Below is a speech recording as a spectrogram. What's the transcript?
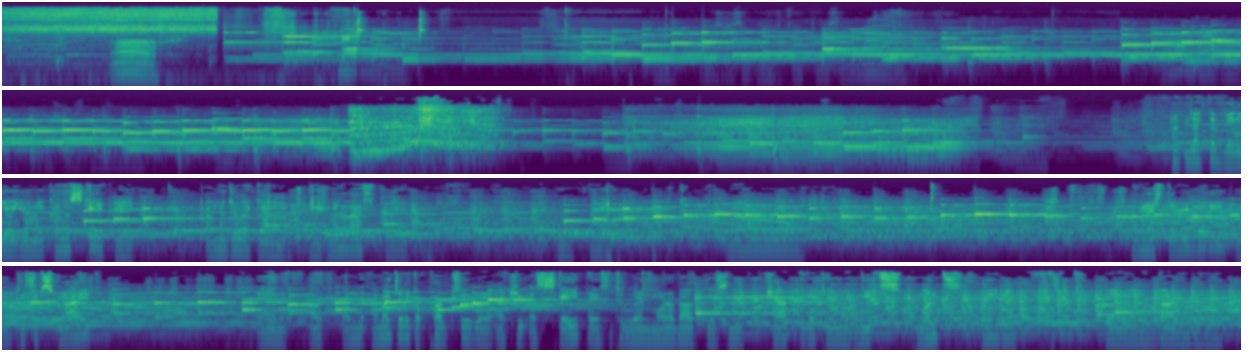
Ugh. Hope you liked the video, even though you couldn't escape it. I'm gonna do like a wait, I the last player? Have a nice day, everybody. And please subscribe. And I'll, I might do like a part two where I actually escape. I used to learn more about this new chapter that came out weeks, months, maybe. But uh, bye, everybody.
